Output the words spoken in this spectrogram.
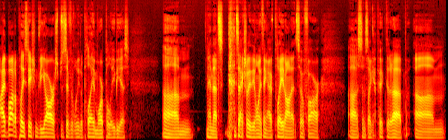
I bought a PlayStation VR specifically to play more Polybius. Um, and that's that's actually the only thing I've played on it so far uh, since I picked it up. Um,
